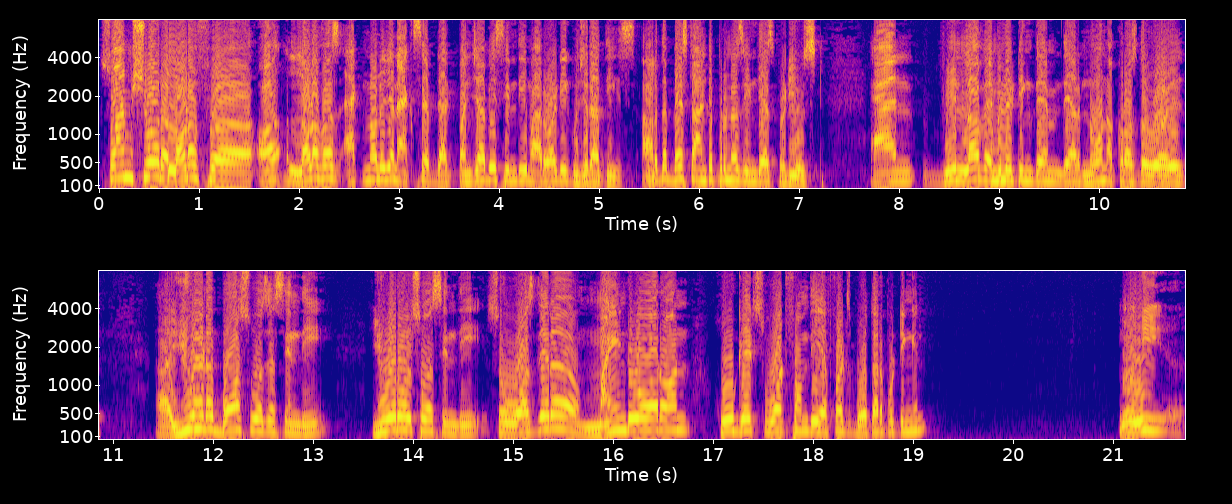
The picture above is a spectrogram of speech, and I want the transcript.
So I'm sure a lot of uh, a lot of us acknowledge and accept that Punjabi, Sindhi, Marwadi, Gujaratis are the best entrepreneurs India has produced, and we love emulating them. They are known across the world. Uh, you had a boss who was a Sindhi. You were also a Sindhi. So was there a mind war on who gets what from the efforts both are putting in? no, he, uh,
